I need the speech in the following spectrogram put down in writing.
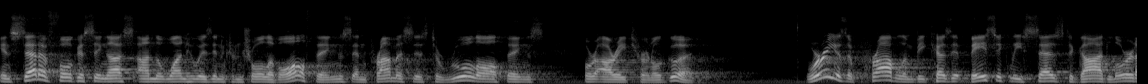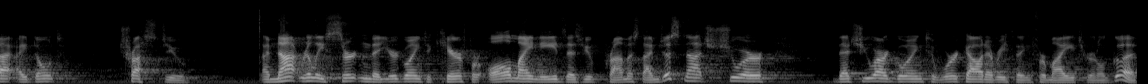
instead of focusing us on the one who is in control of all things and promises to rule all things for our eternal good. Worry is a problem because it basically says to God, Lord, I, I don't trust you. I'm not really certain that you're going to care for all my needs as you've promised. I'm just not sure that you are going to work out everything for my eternal good.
